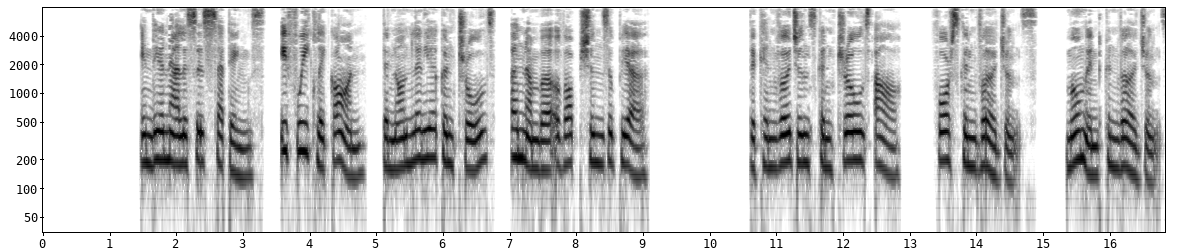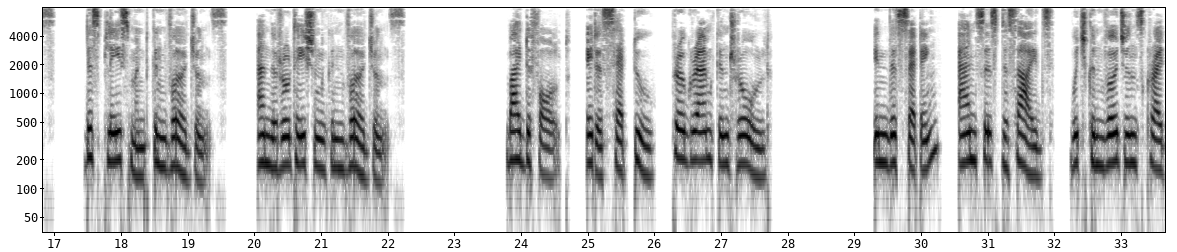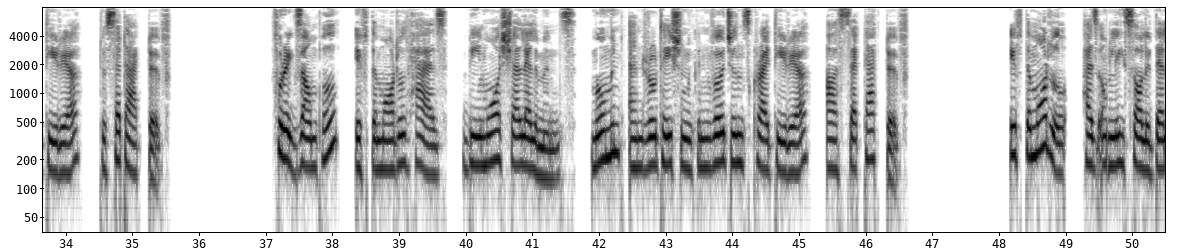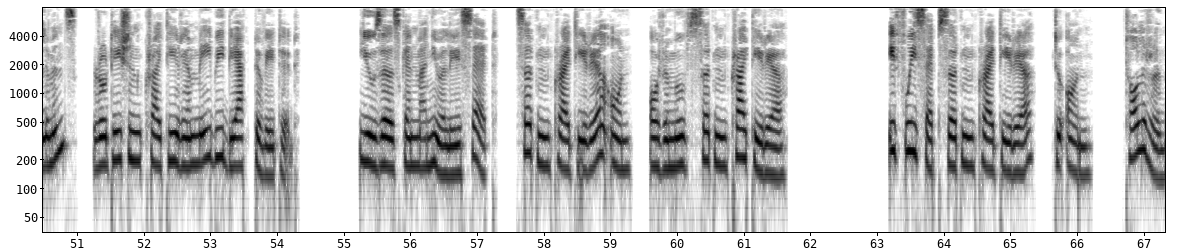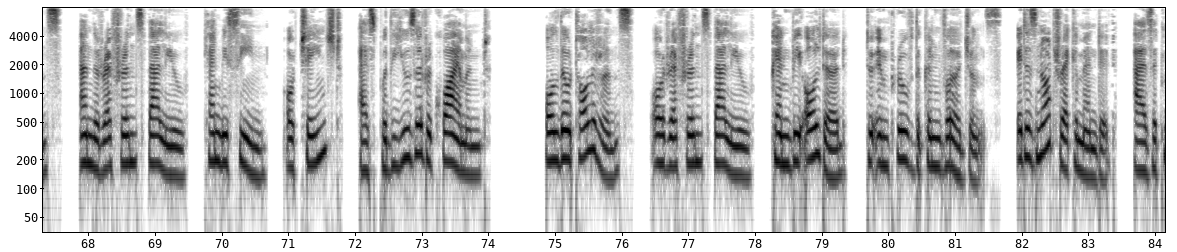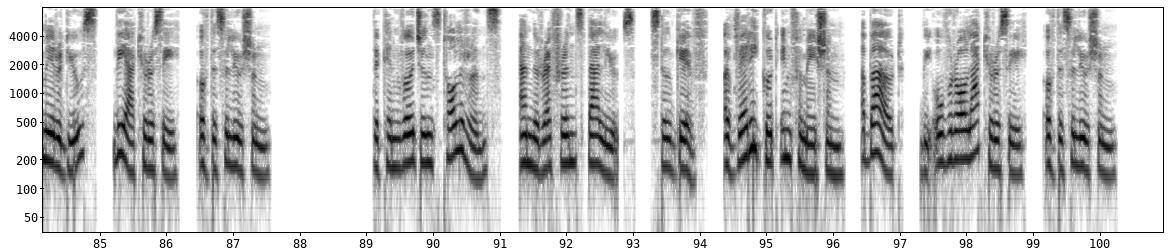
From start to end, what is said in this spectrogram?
In the Analysis settings, if we click on the nonlinear controls, a number of options appear. The convergence controls are force convergence, moment convergence, displacement convergence, and the rotation convergence. By default, it is set to program controlled. In this setting, ANSYS decides which convergence criteria to set active. For example, if the model has beam or shell elements, moment and rotation convergence criteria are set active. If the model has only solid elements, rotation criteria may be deactivated. Users can manually set certain criteria on or remove certain criteria. If we set certain criteria to on, tolerance and the reference value can be seen or changed as per the user requirement. Although tolerance or reference value can be altered to improve the convergence, it is not recommended as it may reduce the accuracy of the solution. The convergence tolerance and the reference values still give a very good information about the overall accuracy of the solution.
